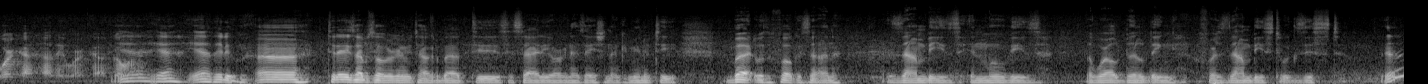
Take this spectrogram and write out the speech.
work out how they work out. Go yeah, on. yeah, yeah, they do. Uh, today's episode, we're going to be talking about the society, organization, and community, but with a focus on zombies in movies, the world building for zombies to exist. Yeah?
